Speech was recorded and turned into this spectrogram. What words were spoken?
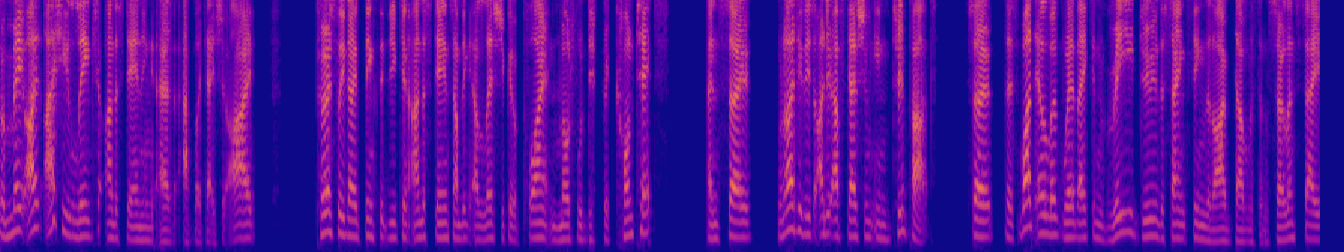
for me, I, I actually link understanding and application. I personally don't think that you can understand something unless you can apply it in multiple different contexts. And so when I do this, I do application in two parts. So there's one element where they can redo the same thing that I've done with them. So let's say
